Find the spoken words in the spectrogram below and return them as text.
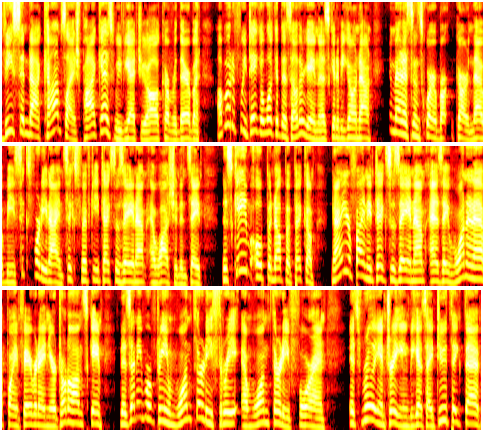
vsin.com slash podcast. We've got you all covered there. But how about if we take a look at this other game that's going to be going down in Madison Square Garden? That would be 649, 650, Texas A&M and Washington State. This game opened up at Pick'em. Now you're finding Texas A&M as a one and a half point favorite, and your total on this game is anywhere between 133 and 134. And it's really intriguing because I do think that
